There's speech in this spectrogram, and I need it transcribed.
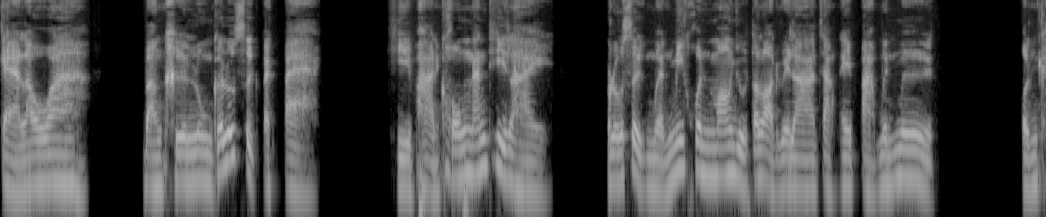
แกเล่าว่า บางคืนลุงก็รู้สึกแปลกๆ ขี่ผ่านโค้งนั้นทีไร รู้สึกเหมือนมีคนมองอยู่ตลอดเวลาจากในป่ามืดๆขนแข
